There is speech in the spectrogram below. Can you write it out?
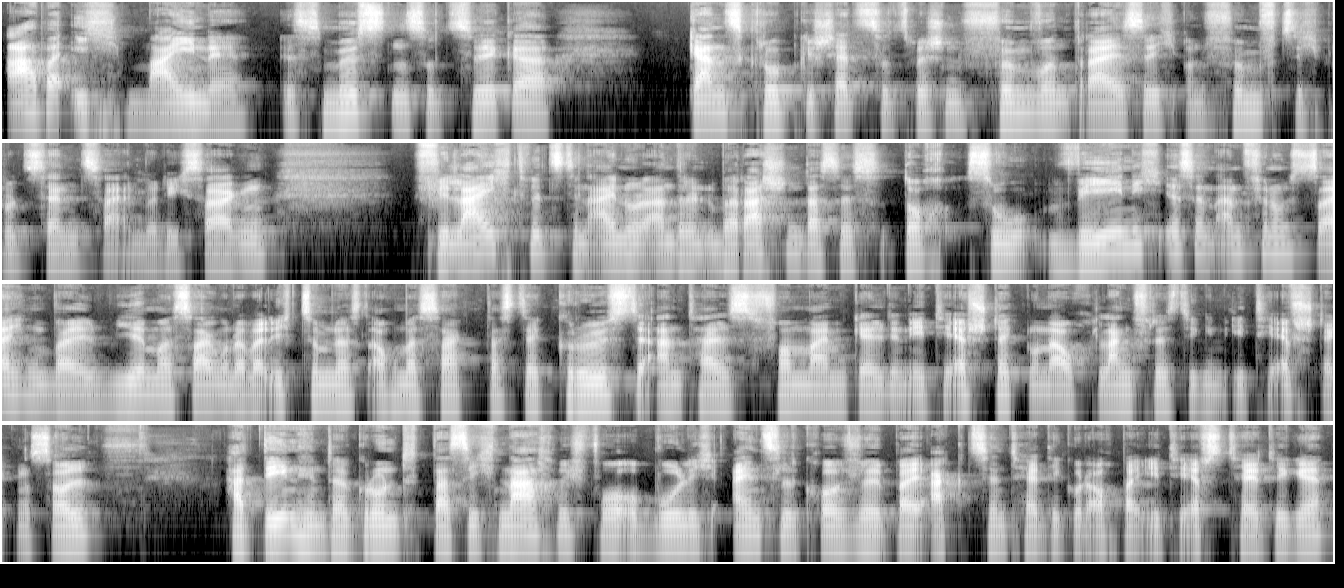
Aber ich meine, es müssten so circa ganz grob geschätzt so zwischen 35 und 50 Prozent sein, würde ich sagen. Vielleicht wird es den einen oder anderen überraschen, dass es doch so wenig ist, in Anführungszeichen, weil wir immer sagen, oder weil ich zumindest auch immer sage, dass der größte Anteil von meinem Geld in ETF steckt und auch langfristig in ETF stecken soll. Hat den Hintergrund, dass ich nach wie vor, obwohl ich Einzelkäufe bei Aktien tätige oder auch bei ETFs tätige,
